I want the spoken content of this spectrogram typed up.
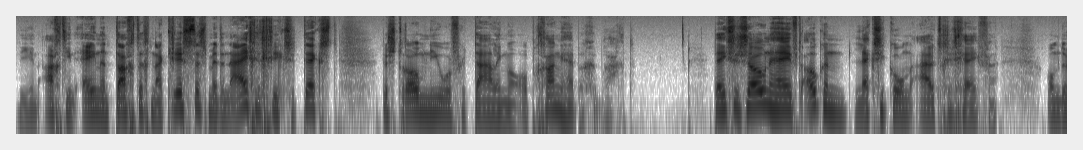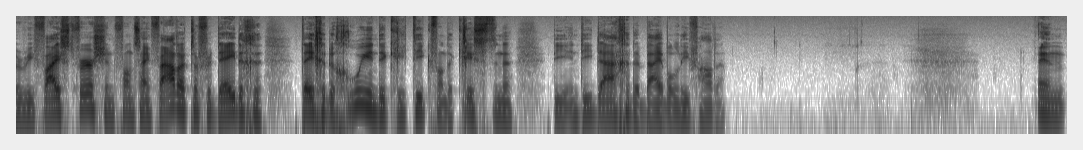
die in 1881 na Christus met een eigen Griekse tekst de stroom nieuwe vertalingen op gang hebben gebracht. Deze zoon heeft ook een lexicon uitgegeven om de revised version van zijn vader te verdedigen tegen de groeiende kritiek van de christenen die in die dagen de Bijbel lief hadden. En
